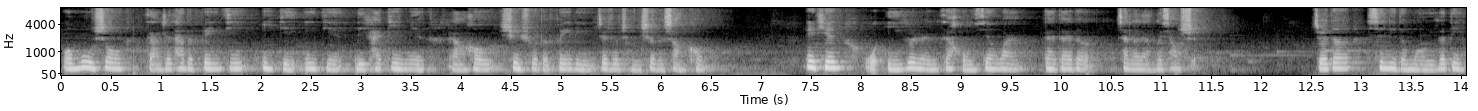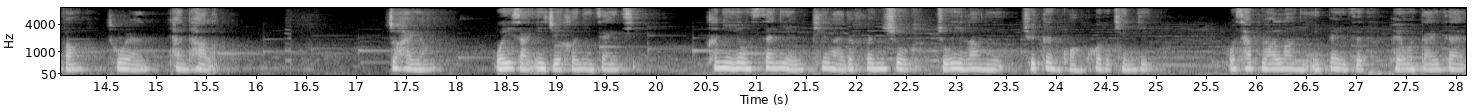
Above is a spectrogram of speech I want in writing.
我目送载着他的飞机一点一点离开地面，然后迅速地飞离这座城市的上空。那天，我一个人在红线外呆呆地站了两个小时，觉得心里的某一个地方突然坍塌了。周海洋，我也想一直和你在一起，可你用三年拼来的分数足以让你去更广阔的天地，我才不要让你一辈子陪我待在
